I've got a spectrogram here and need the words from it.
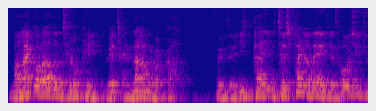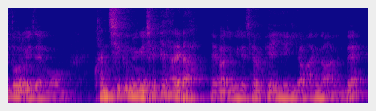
망할 거라던 제로페이 왜 잘 나가는 걸까? 그래서 이제 28, 2018년에 이제 서울시 주도로 이제 뭐 관치금융의 실패 사례다 해가지고 이제 제로페이 얘기가 많이 나왔는데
